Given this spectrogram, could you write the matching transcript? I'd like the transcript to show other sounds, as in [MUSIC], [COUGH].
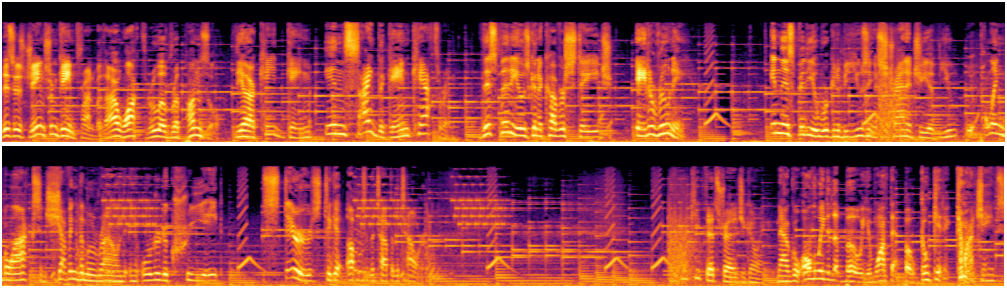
This is James from Gamefront with our walkthrough of Rapunzel, the arcade game inside the game Catherine. This video is going to cover stage Ada Rooney. In this video, we're going to be using a strategy of you pulling blocks and shoving them around in order to create stairs to get up to the top of the tower. Keep that strategy going. Now go all the way to the bow. You want that bow. Go get it. Come on, James.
